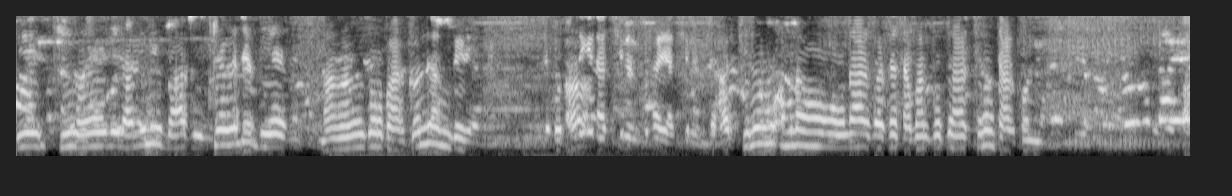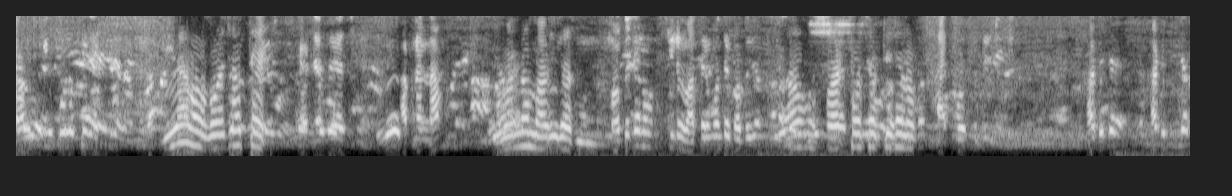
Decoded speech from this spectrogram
দিয়ে কি হয়ে গেছে জানিনি বাস উঠে গেছে দিয়ে ভাঙাভাঙি করে বার করলে আমি বেরিয়ে গেলাম। কোথা থেকে যাচ্ছিলেন কোথায় যাচ্ছিলেন? যাচ্ছিলাম আমরা ওনার বাসে সাবান করতে আসছিলাম ঝাড়খণ্ড আপনারা? নাম? আমার নাম মারু দাস মন্ডল কতজন ছিল বাসের মধ্যে কতজন? ষাট পঁয়ষট্টি জন। ষাট পঁয়ষট্টি জন।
